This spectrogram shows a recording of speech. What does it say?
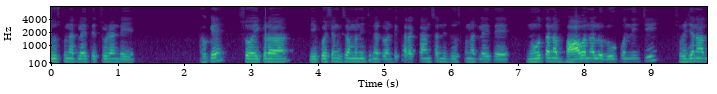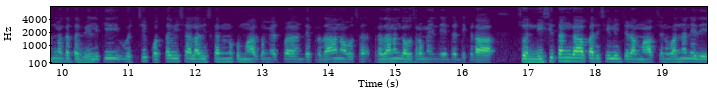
చూసుకున్నట్లయితే చూడండి. ఓకే? సో ఇక్కడ ఈ క్వశ్చన్కి సంబంధించినటువంటి కరెక్ట్ ఆన్సర్ని చూసుకున్నట్లయితే నూతన భావనలు రూపొందించి సృజనాత్మకత వెలికి వచ్చి కొత్త విషయాల ఆవిష్కరణకు మార్గం ఏర్పడాలంటే ప్రధాన అవసర ప్రధానంగా అవసరమైంది ఏంటంటే ఇక్కడ సో నిశితంగా పరిశీలించడం ఆప్షన్ వన్ అనేది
